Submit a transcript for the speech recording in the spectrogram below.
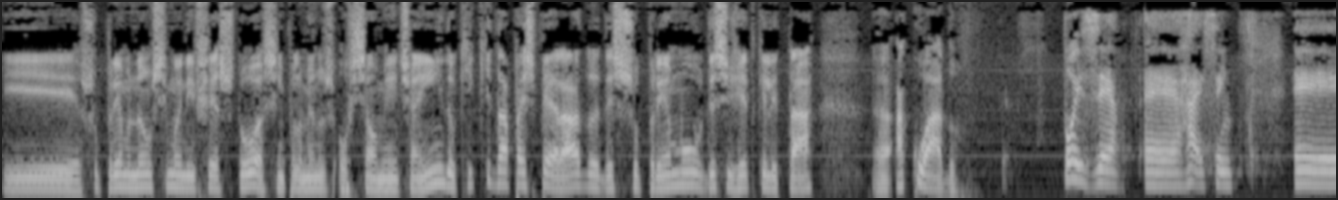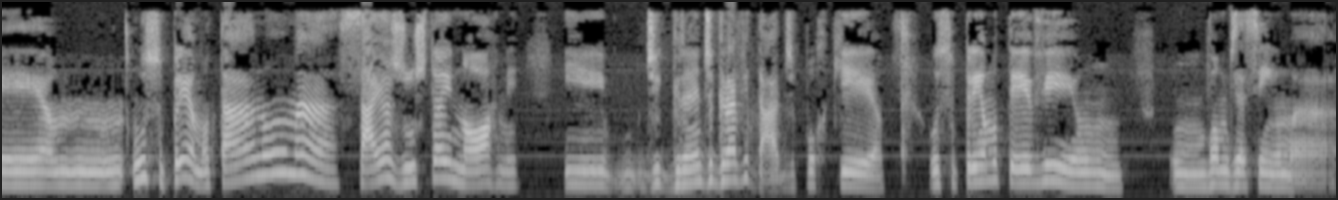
e o Supremo não se manifestou, assim, pelo menos oficialmente ainda. O que, que dá para esperar desse Supremo desse jeito que ele está uh, acuado? Pois é, é é, hum, o Supremo está numa saia justa enorme e de grande gravidade, porque o Supremo teve um, um vamos dizer assim, uma,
